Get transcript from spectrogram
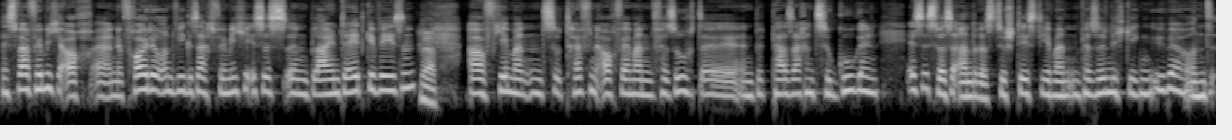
Es war für mich auch eine Freude und wie gesagt, für mich ist es ein Blind Date gewesen, ja. auf jemanden zu treffen, auch wenn man versucht, ein paar Sachen zu googeln. Es ist was anderes. Du stehst jemandem persönlich gegenüber und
